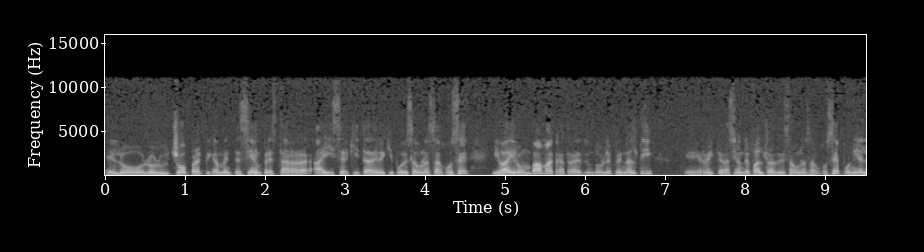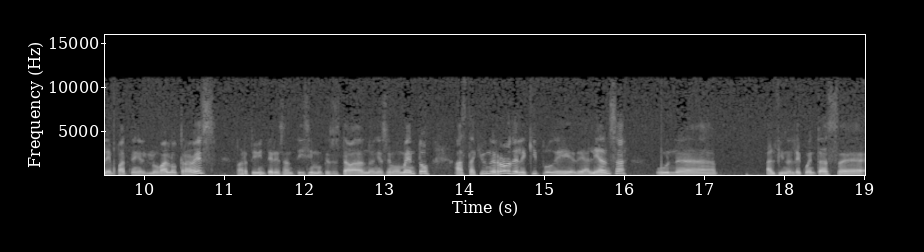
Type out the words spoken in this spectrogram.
eh, lo, luchó prácticamente siempre estar ahí cerquita del equipo de Sauna San José y Byron Bamac a través de un doble penalti, eh, reiteración de faltas de Sauna San José, ponía el empate en el global otra vez, partido interesantísimo que se estaba dando en ese momento, hasta que un error del equipo de, de Alianza, una al final de cuentas eh,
